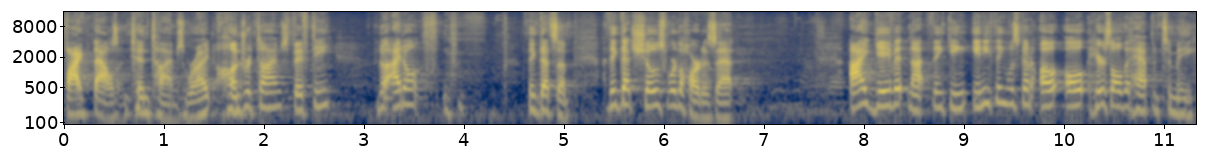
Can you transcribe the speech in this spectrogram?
5,000, 10 times, right? 100 times, 50? No, I don't think that's a, I think that shows where the heart is at. I gave it not thinking anything was going to, here's all that happened to me.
